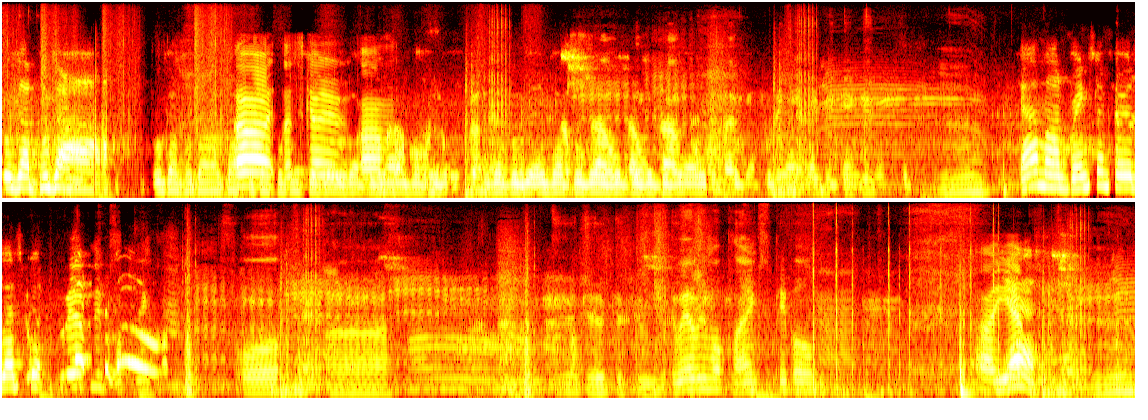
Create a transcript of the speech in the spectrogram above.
Ooga booga! Ooga booga, ooga Alright, let's go, ooga um, booga, ooga booga, ooga booga, ooga booga, ooga booga, ooga booga. Come on, bring some food. Let's go. Do we have any planks for, uh, do, we have any more planks, people? Uh, yep. Yes, Mm.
